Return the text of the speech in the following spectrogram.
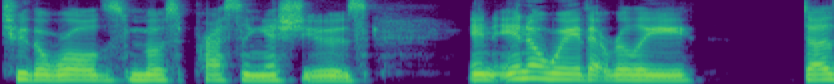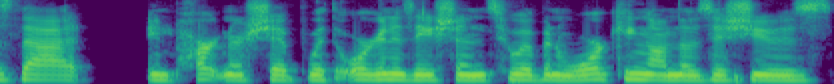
to the world's most pressing issues and in a way that really does that in partnership with organizations who have been working on those issues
